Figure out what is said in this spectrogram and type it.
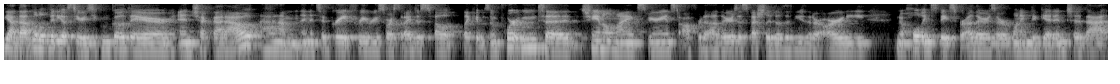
yeah, that little video series, you can go there and check that out. Um, and it's a great free resource that I just felt like it was important to channel my experience to offer to others, especially those of you that are already, you know, holding space for others or wanting to get into that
